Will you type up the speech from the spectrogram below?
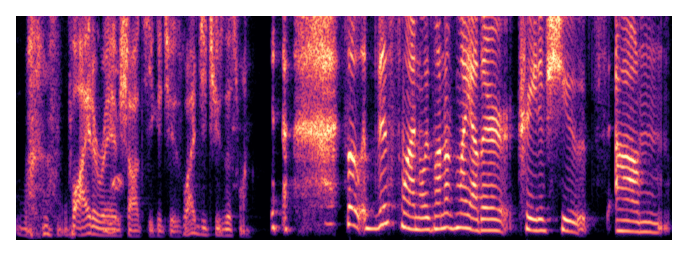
wide array of shots you could choose? Why did you choose this one? so this one was one of my other creative shoots. Um,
